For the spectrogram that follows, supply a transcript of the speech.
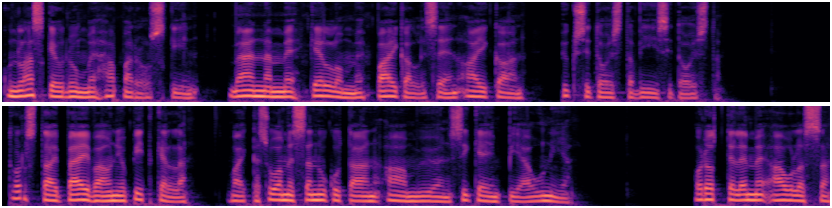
Kun laskeudumme Haparoskiin, väännämme kellomme paikalliseen aikaan 11.15. Torstai-päivä on jo pitkällä, vaikka Suomessa nukutaan aamuyön sikeimpiä unia. Odottelemme aulassa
